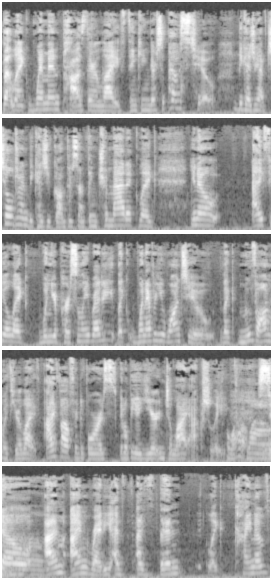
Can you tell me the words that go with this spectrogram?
But like, women pause their life thinking they're supposed to mm-hmm. because you have children, because you've gone through something traumatic. Like, you know. I feel like when you're personally ready, like whenever you want to, like move on with your life. I filed for divorce. It'll be a year in July, actually. wow. Wow. So I'm I'm ready. I've I've been like kind of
